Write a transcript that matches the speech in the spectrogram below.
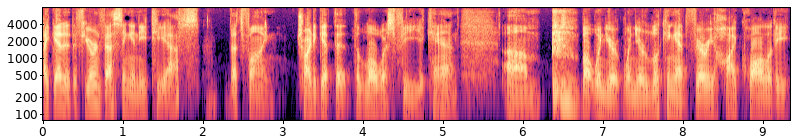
I get it. If you're investing in ETFs, that's fine. Try to get the, the lowest fee you can. Um, but when you're when you're looking at very high quality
